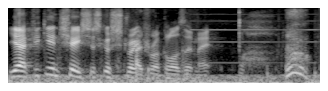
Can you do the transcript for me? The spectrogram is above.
Yeah, if you get in chase, just go straight for a closet, mate.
